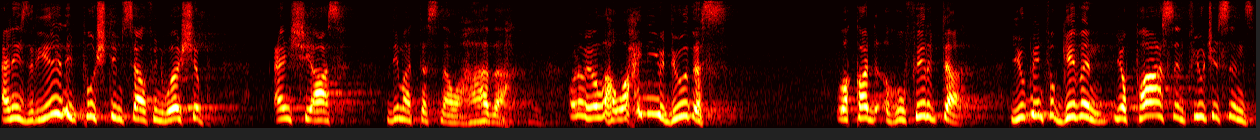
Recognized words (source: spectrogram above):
and he's really pushed himself in worship, and she asks, لِمَ تَصْنَعُ هَذَا Oh Nabi Allah, why do you do this? وَقَدْ غُفِرْتَ You've been forgiven. Your past and future sins.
